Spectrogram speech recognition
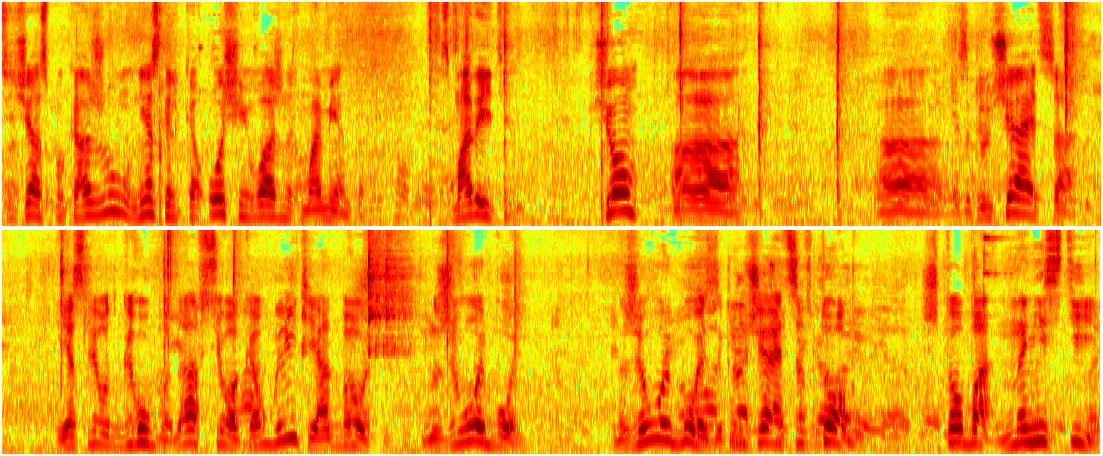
сейчас покажу несколько очень важных моментов. Смотрите, в чем а, а, заключается, если вот грубо, да, все округлить и отбросить, ножевой бой. Ножевой бой заключается в том, чтобы нанести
